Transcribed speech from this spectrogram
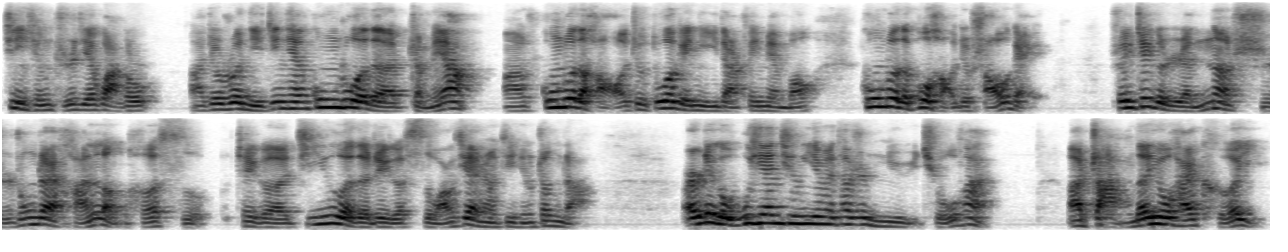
进行直接挂钩啊，就是说你今天工作的怎么样啊，工作的好就多给你一点黑面包，工作的不好就少给，所以这个人呢，始终在寒冷和死这个饥饿的这个死亡线上进行挣扎，而这个吴先清因为她是女囚犯。啊，长得又还可以，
